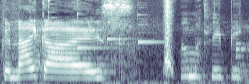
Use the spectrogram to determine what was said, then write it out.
Good night, guys. Mama sleeping.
